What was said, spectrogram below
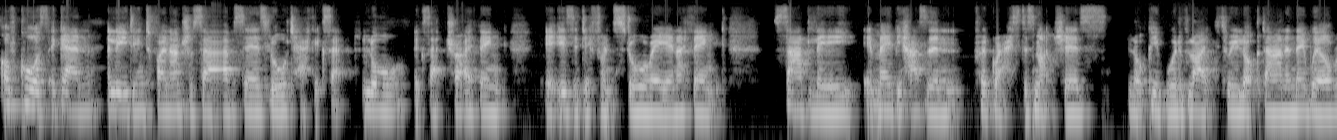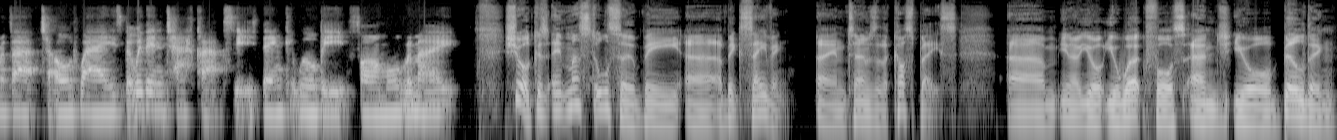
of course, again, alluding to financial services, law tech, etc., law, etc. I think it is a different story, and I think sadly it maybe hasn't progressed as much as a lot of people would have liked through lockdown, and they will revert to old ways. But within tech, I absolutely think it will be far more remote. Sure, because it must also be uh, a big saving in terms of the cost base um, you know your your workforce and your building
